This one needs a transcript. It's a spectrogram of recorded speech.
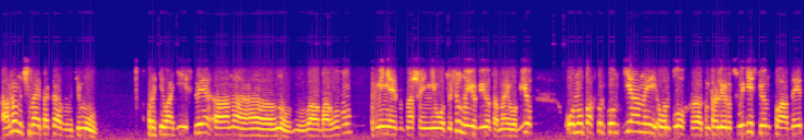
она начинает оказывать ему противодействие, а она, э, ну, оборону, меняет отношение на него, то есть он ее бьет, она его бьет, он, ну, поскольку он пьяный, он плохо контролирует свои действия, он падает,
